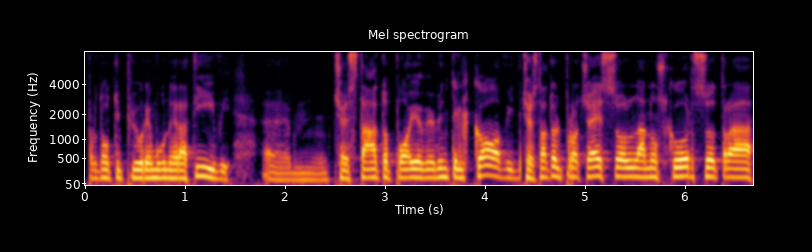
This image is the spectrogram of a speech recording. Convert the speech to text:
prodotti più remunerativi, ehm, c'è stato poi ovviamente il Covid, c'è stato il processo l'anno scorso tra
